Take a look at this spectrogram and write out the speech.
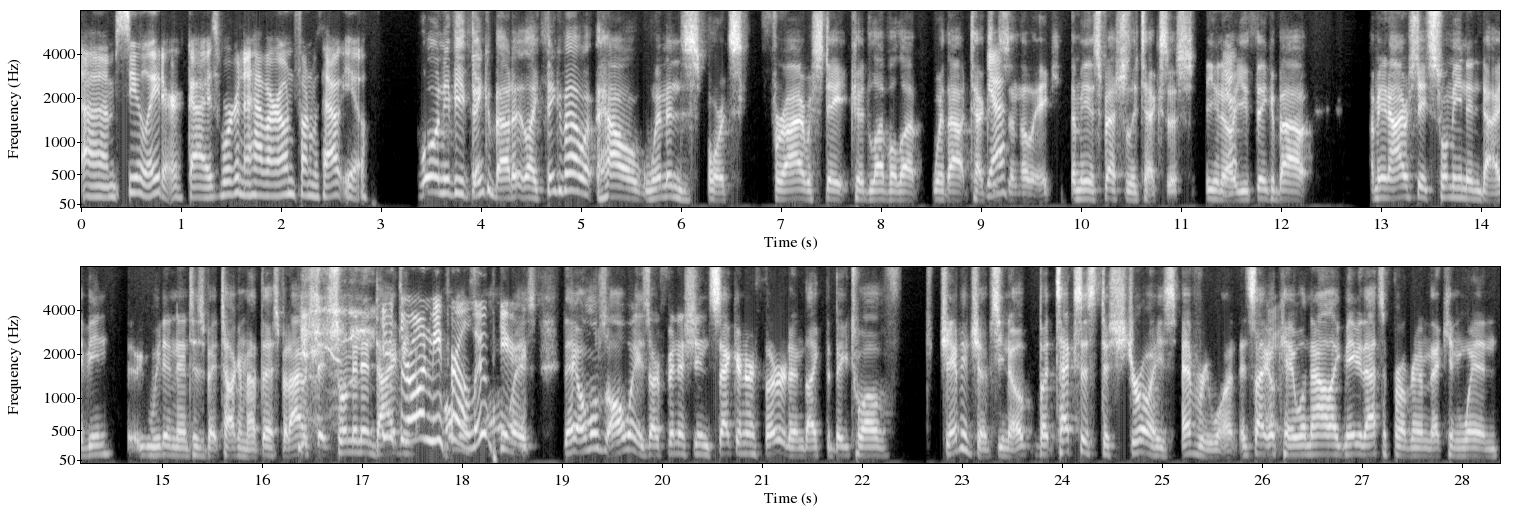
um, see you later, guys. We're gonna have our own fun without you. Well, and if you think about it, like think about how women's sports for Iowa State could level up without Texas yeah. in the league. I mean, especially Texas. You know, you think about I mean, Iowa State swimming and diving. We didn't anticipate talking about this, but Iowa State swimming and diving. You're throwing me for a loop always, here. They almost always are finishing second or third in like the Big 12 championships, you know, but Texas destroys everyone. It's like, right. okay, well, now like maybe that's a program that can win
